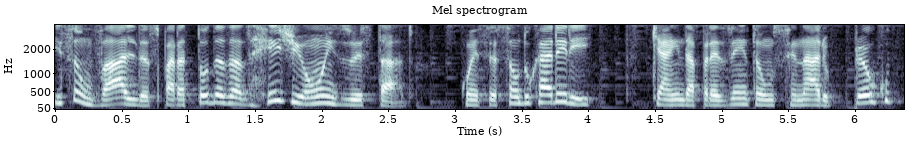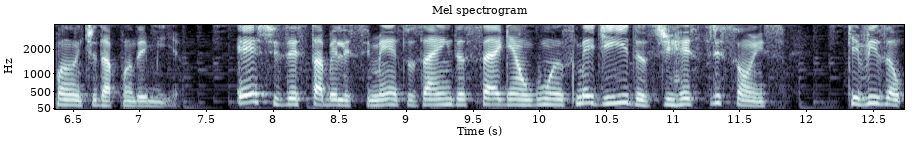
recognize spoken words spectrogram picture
e são válidas para todas as regiões do estado, com exceção do Cariri, que ainda apresenta um cenário preocupante da pandemia. Estes estabelecimentos ainda seguem algumas medidas de restrições que visam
